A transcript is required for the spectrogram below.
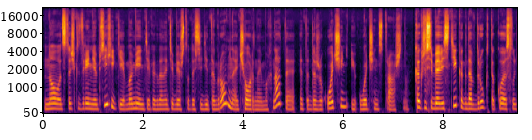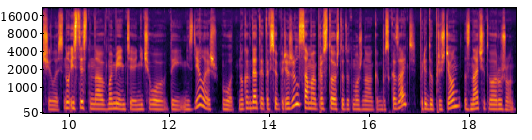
Но вот с точки зрения психики, в моменте, когда на тебе что-то сидит огромное, черное, мохнатое, это даже очень и очень страшно. Как же себя вести, когда вдруг такое случилось? Ну, естественно, в моменте ничего ты не сделаешь, вот. Но когда ты это все пережил, самое простое, что тут можно как бы сказать, предупрежден, значит вооружен.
